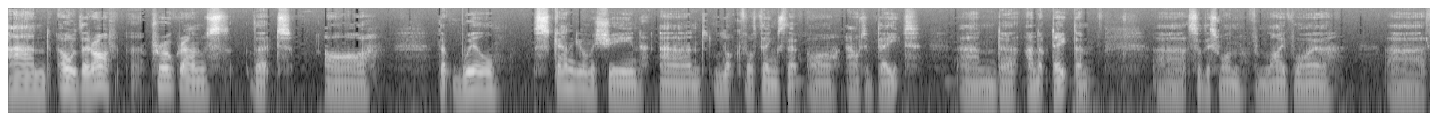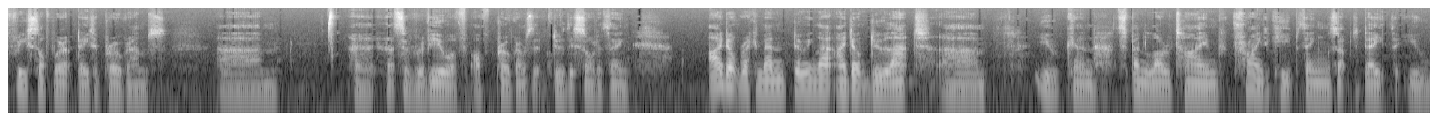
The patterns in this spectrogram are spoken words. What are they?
And oh, there are programs that are that will scan your machine and look for things that are out of date and uh, and update them. Uh, so this one from Lifewire, uh, free software updater programs. Um, uh, that's a review of, of programs that do this sort of thing. I don't recommend doing that. I don't do that. Um, you can spend a lot of time trying to keep things up to date that you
